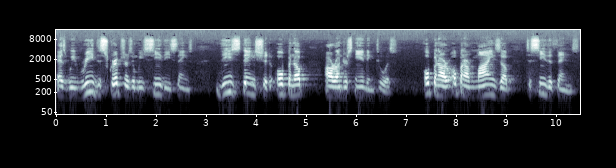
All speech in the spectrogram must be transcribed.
as we read the scriptures and we see these things, these things should open up our understanding to us. Open our, open our minds up to see the things.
